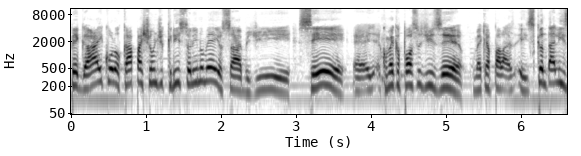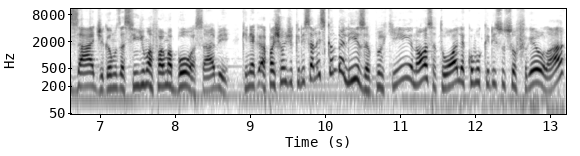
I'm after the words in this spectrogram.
pegar e colocar a paixão de Cristo ali no meio, sabe? De ser. É, como é que eu posso dizer? Como é que é a palavra. Escandalizar, digamos assim, de uma forma boa, sabe? Que a paixão de Cristo ela escandaliza, porque, nossa, tu olha como Cristo sofreu lá,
